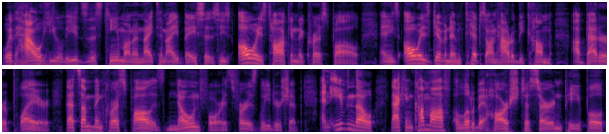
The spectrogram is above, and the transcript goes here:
with how he leads this team on a night to night basis. He's always talking to Chris Paul and he's always giving him tips on how to become a better player. That's something Chris Paul is known for, is for his leadership. And even though that can come off a little bit harsh to certain people,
